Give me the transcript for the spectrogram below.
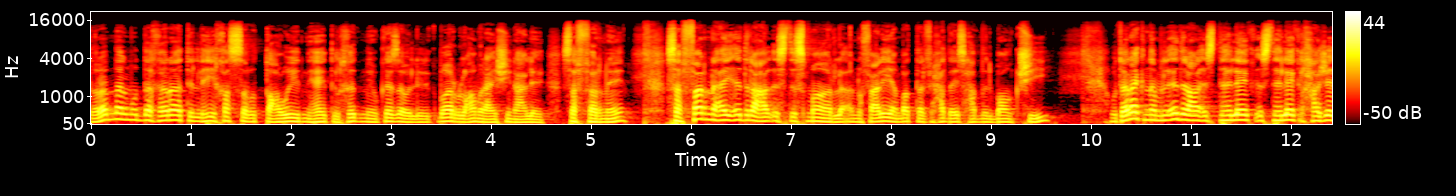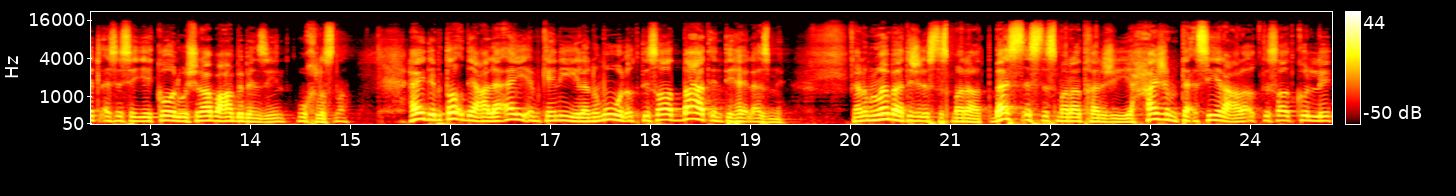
ضربنا المدخرات اللي هي خاصة بالتعويض نهاية الخدمة وكذا واللي الكبار بالعمر عايشين عليه. صفرناه صفرنا أي قدرة على الاستثمار لأنه فعليا بطل في حدا يسحب من البنك شيء. وتركنا من القدرة على استهلاك استهلاك الحاجات الأساسية كول وشراب وعبي بنزين وخلصنا. هيدي بتقضي على أي إمكانية لنمو الاقتصاد بعد انتهاء الأزمة. لأنه من وين بقى تيجي الاستثمارات؟ بس استثمارات خارجية حجم تأثيرها على اقتصاد كلي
